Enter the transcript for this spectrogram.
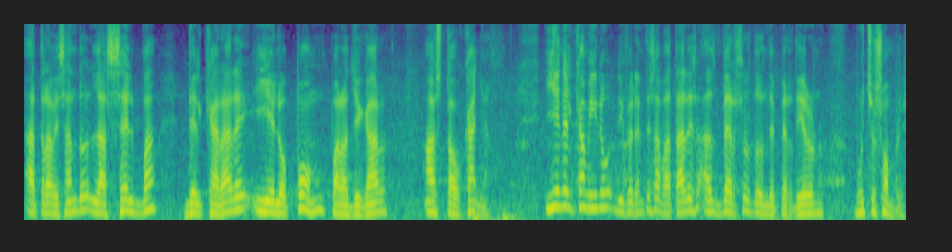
atravesando la selva del Carare y el Opón para llegar hasta Ocaña. Y en el camino diferentes avatares adversos donde perdieron muchos hombres.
